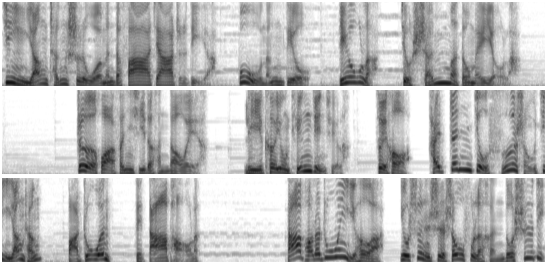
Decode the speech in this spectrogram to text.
晋阳城是我们的发家之地呀，不能丢，丢了就什么都没有了。这话分析的很到位啊，李克用听进去了。最后还真就死守晋阳城，把朱温给打跑了。打跑了朱温以后啊，又顺势收复了很多失地，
